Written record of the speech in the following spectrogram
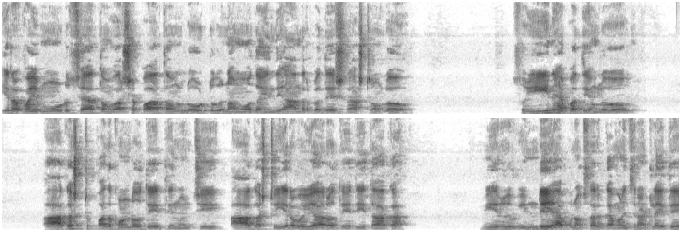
ఇరవై మూడు శాతం వర్షపాతం లోటు నమోదైంది ఆంధ్రప్రదేశ్ రాష్ట్రంలో. సో ఈ నేపథ్యంలో ఆగస్టు పదకొండవ తేదీ నుంచి ఆగస్టు ఇరవై ఆరో తేదీ దాకా మీరు విండి యాప్ను ఒకసారి గమనించినట్లయితే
